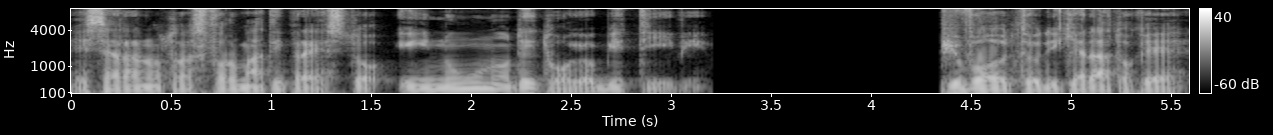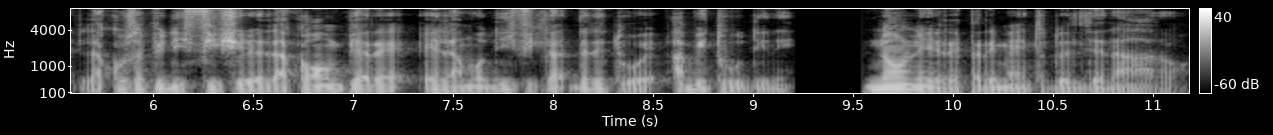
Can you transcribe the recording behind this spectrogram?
e saranno trasformati presto in uno dei tuoi obiettivi. Più volte ho dichiarato che la cosa più difficile da compiere è la modifica delle tue abitudini, non il reperimento del denaro.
